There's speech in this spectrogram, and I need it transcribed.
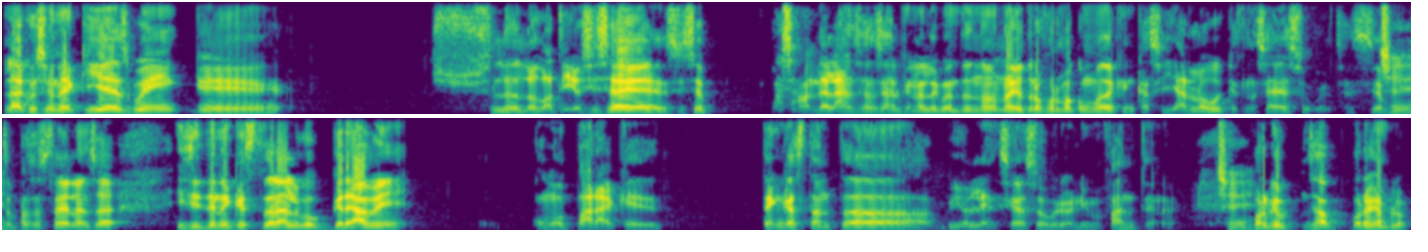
la cuestión aquí es, güey, que los, los batillos sí se, sí se pasaban de lanza. O sea, al final de cuentas no, no hay otra forma como de que encasillarlo, güey, que no sea eso, güey. O sea, si Sí. se pasaste de lanza y sí tiene que estar algo grave como para que tengas tanta violencia sobre un infante, ¿no? Sí. Porque, o sea, por ejemplo,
